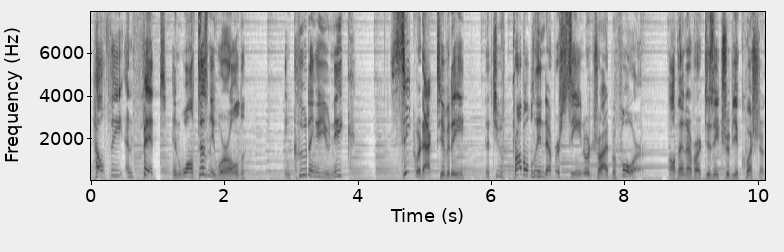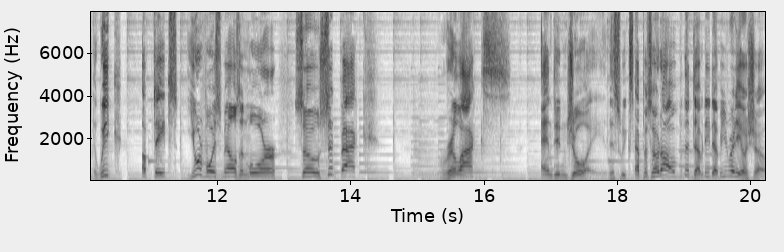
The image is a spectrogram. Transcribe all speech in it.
healthy and fit in Walt Disney World, including a unique, secret activity that you've probably never seen or tried before. I'll then have our Disney Trivia question of the week, updates, your voicemails, and more. So sit back, relax, and enjoy this week's episode of the WDW Radio Show.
